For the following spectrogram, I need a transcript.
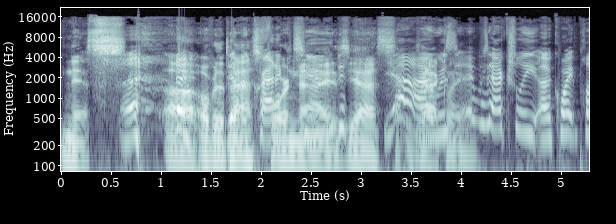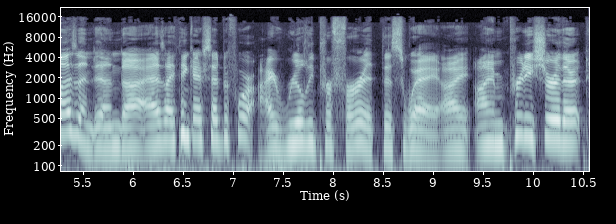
democraticness uh, over the past four nights? Yes, Yeah, exactly. it was it was actually uh, quite pleasant, and uh, as I think I've said before, I really prefer it this way. I I'm pretty sure that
